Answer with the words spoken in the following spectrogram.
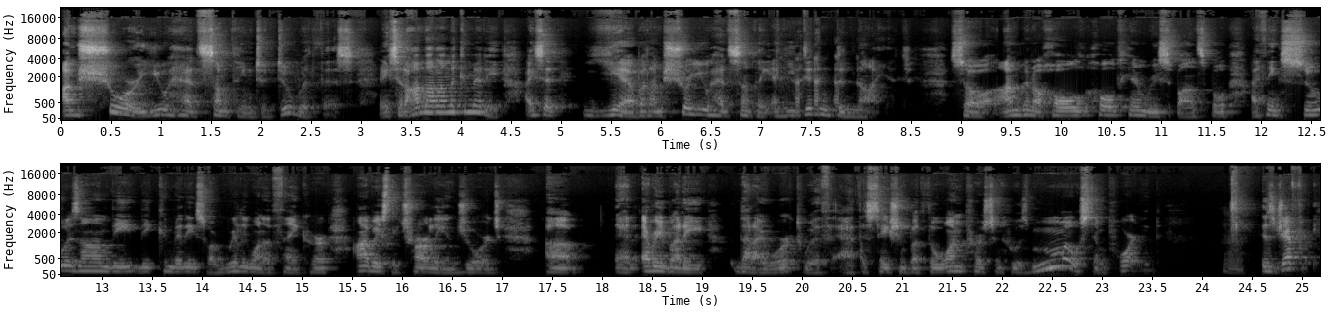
I'm sure you had something to do with this. And he said, I'm not on the committee. I said, Yeah, but I'm sure you had something. And he didn't deny it. So I'm going to hold hold him responsible. I think Sue is on the, the committee, so I really want to thank her. Obviously, Charlie and George. Uh, and everybody that I worked with at the station, but the one person who is most important hmm. is Jeffrey.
